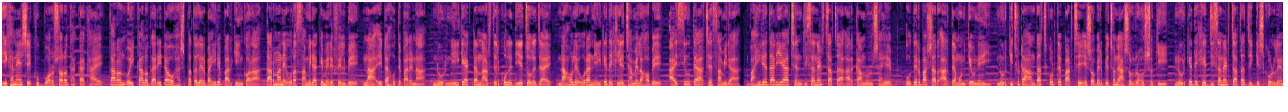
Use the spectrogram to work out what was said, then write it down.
এখানে এসে খুব বড়সড় ধাক্কা খায়। কারণ ওই কালো গাড়িটাও হাসপাতালের বাহিরে পার্কিং করা। তার মানে ওরা সামিরাকে মেরে ফেলবে। না, এটা হতে পারে না। নূর নীলকে একটা নার্সের কোলে দিয়ে চলে যায়। না হলে ওরা নীলকে দেখলে ঝামেলা হবে। আইসিইউতে আছে সামিরা। বাহিরে দাঁড়িয়ে আছেন জিসানের চাচা আর কামরুল সাহেব। ওদের বাসার আর তেমন কেউ নেই। নূর কিছুটা আন্দাজ করতে পারছে এসবের পেছনে আসল রহস্য কি। নূরকে দেখে দেখে জিসানের চাচা জিজ্ঞেস করলেন,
